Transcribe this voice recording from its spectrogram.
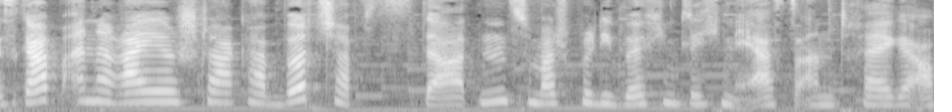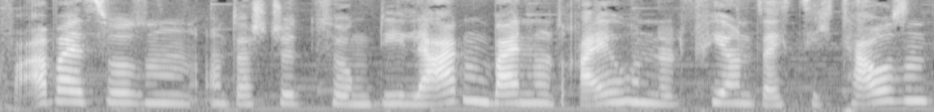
Es gab eine Reihe starker Wirtschaftsdaten, zum Beispiel die wöchentlichen Erstanträge auf Arbeitslosenunterstützung, die lagen bei nur 364.000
